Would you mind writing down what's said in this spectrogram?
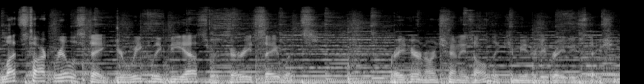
let's talk real estate, your weekly BS with Barry Saywitz, right here in Orange County's only community radio station,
